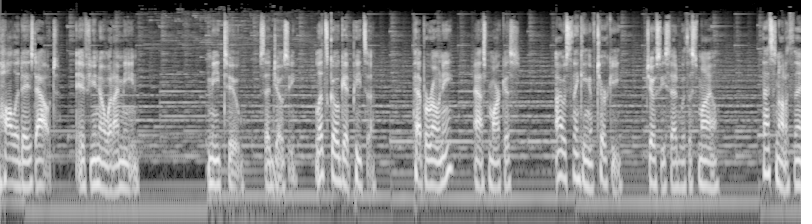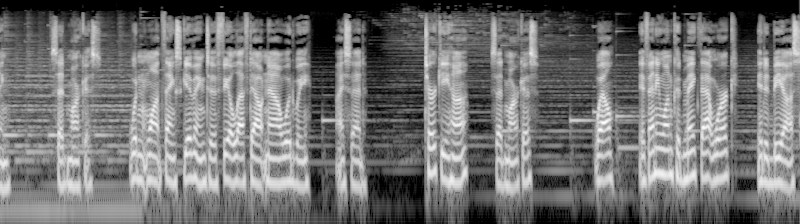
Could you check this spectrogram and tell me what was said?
holidayed out, if you know what I mean. Me too, said Josie. Let's go get pizza. Pepperoni? asked Marcus. I was thinking of turkey, Josie said with a smile. That's not a thing, said Marcus. Wouldn't want Thanksgiving to feel left out now, would we? I said. Turkey, huh? said Marcus. Well, if anyone could make that work, it'd be us.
